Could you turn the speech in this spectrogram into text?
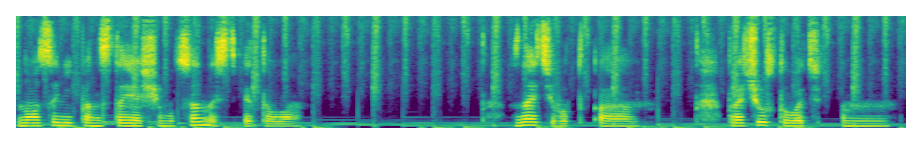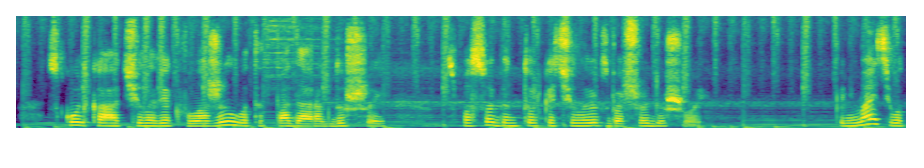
но оценить по-настоящему ценность этого, знаете, вот э, прочувствовать, э, сколько человек вложил в этот подарок души, способен только человек с большой душой. Понимаете, вот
